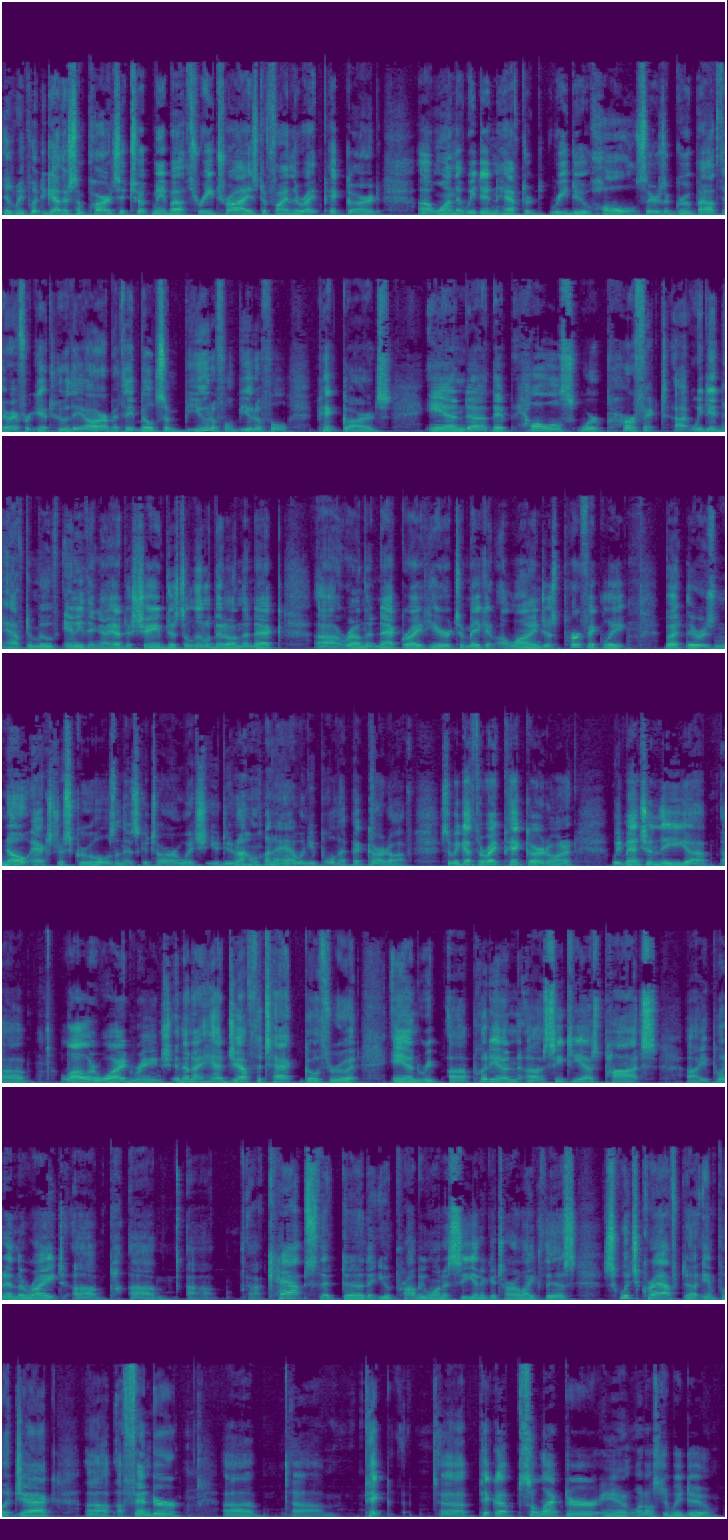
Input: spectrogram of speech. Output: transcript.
is we put together some parts. It took me about three tries to find the right pick guard, uh, one that we didn't have to redo holes. There's a group out there, I forget who they are, but they build some beautiful, beautiful pick guards, and uh, the holes were perfect. Uh, we didn't have to move anything. I had to shave just a little bit on the neck, uh, around the neck right here to make it align just perfectly, but there is no extra screw holes in this guitar, which you do not want to have when you pull that pick guard off. So we got the right pick guard on it. We mentioned the uh, uh, Wide range, and then I had Jeff the tech go through it and re, uh, put in uh, CTS pots. Uh, he put in the right uh, um, caps that that you would probably want to see in a guitar like this. Switchcraft input jack, a Fender um, pick pickup selector, and what else did we do?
